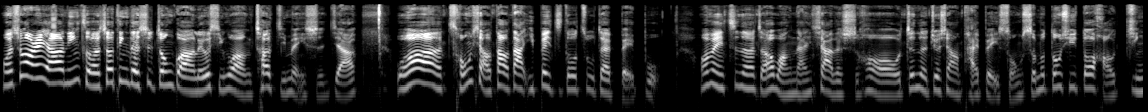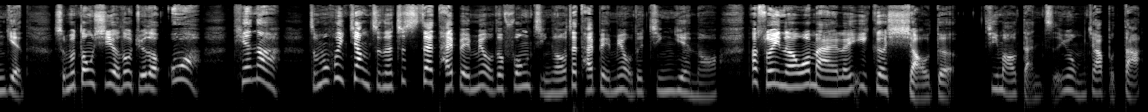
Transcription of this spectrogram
我是王瑞瑶，您所收听的是中广流行网《超级美食家》。我从小到大一辈子都住在北部。我每次呢，只要往南下的时候，我真的就像台北怂，什么东西都好惊艳，什么东西我都觉得哇，天哪，怎么会这样子呢？这是在台北没有的风景哦，在台北没有的经验哦。那所以呢，我买了一个小的鸡毛掸子，因为我们家不大，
